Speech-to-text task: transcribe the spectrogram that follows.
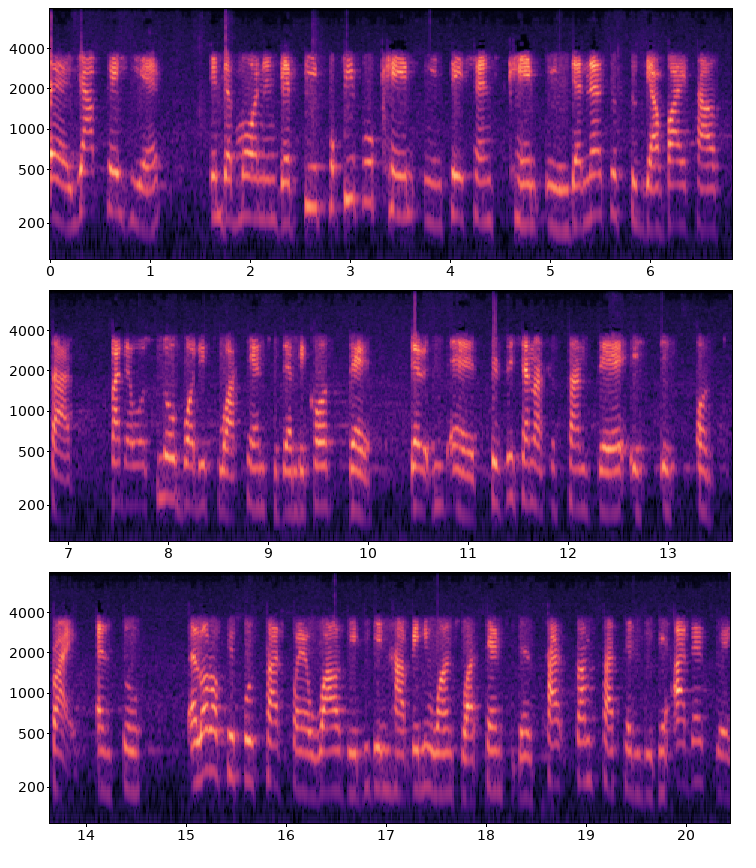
uh, Yapei here, in the morning, the people people came in, patients came in, the nurses took their vital stats, but there was nobody to attend to them because the the uh, physician assistant there is, is on strike, and so a lot of people sat for a while. They didn't have anyone to attend to them. Some started leaving. Others were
